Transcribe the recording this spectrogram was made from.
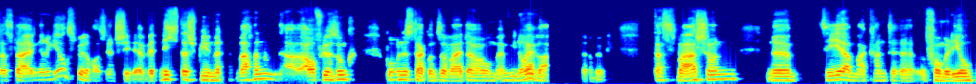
dass da irgendeine Regierungsbildung raus entsteht. Er wird nicht das Spiel mitmachen, Auflösung Bundestag und so weiter, um irgendwie Neuwahlen ja. Das war schon eine sehr markante Formulierung,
